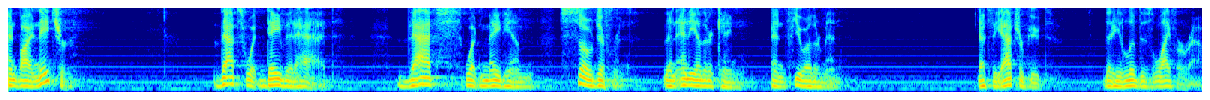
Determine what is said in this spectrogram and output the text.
and by nature. That's what David had. That's what made him so different than any other king and few other men. That's the attribute that he lived his life around.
